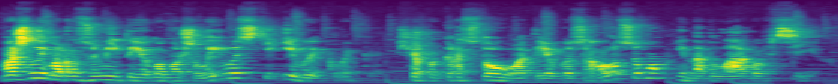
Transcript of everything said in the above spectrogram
Важливо розуміти його можливості і виклики, щоб використовувати його з розумом і на благо всіх.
